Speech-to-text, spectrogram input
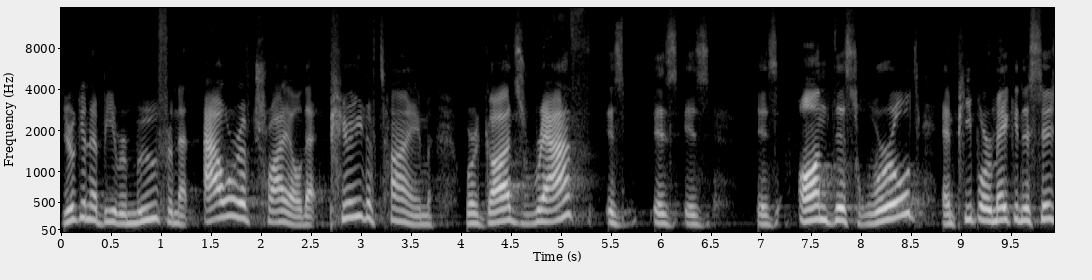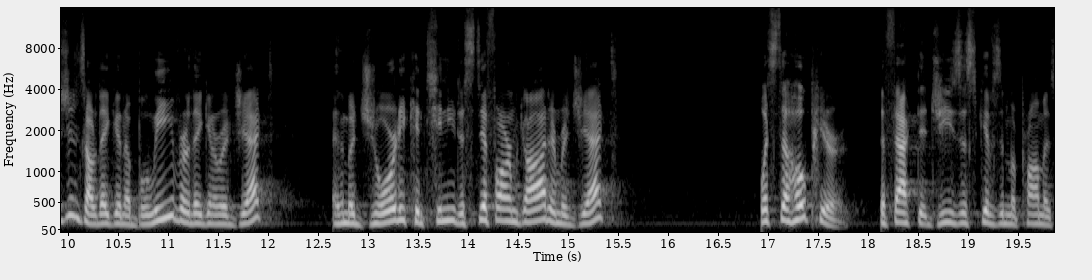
you're going to be removed from that hour of trial, that period of time where God's wrath is, is, is, is on this world and people are making decisions. Are they going to believe or are they going to reject? And the majority continue to stiff arm God and reject. What's the hope here? The fact that Jesus gives them a promise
